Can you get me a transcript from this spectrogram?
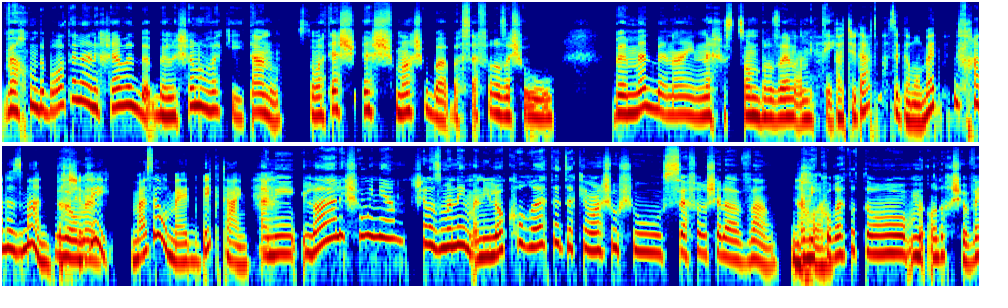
ואנחנו מדברות עליה, אני חושבת, בלשון הווה כי איתנו. זאת אומרת, יש, יש משהו ב- בספר הזה שהוא באמת בעיניי נכס צאן ברזל אמיתי. ואת יודעת מה? זה גם עומד במבחן הזמן. זה עומד. תחשבי, מה זה עומד? ביג טיים. אני, לא היה לי שום עניין של הזמנים, אני לא קוראת את זה כמשהו שהוא ספר של העבר. נכון. אני קוראת אותו מאוד עכשווי.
